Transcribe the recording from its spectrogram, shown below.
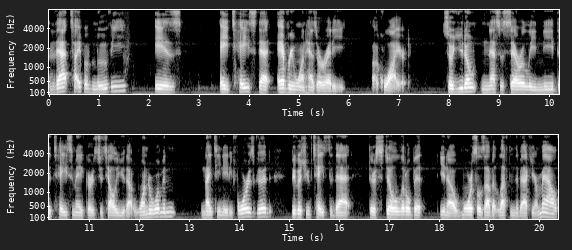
that type of movie is a taste that everyone has already acquired. So you don't necessarily need the tastemakers to tell you that Wonder Woman 1984 is good because you've tasted that. There's still a little bit, you know, morsels of it left in the back of your mouth.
